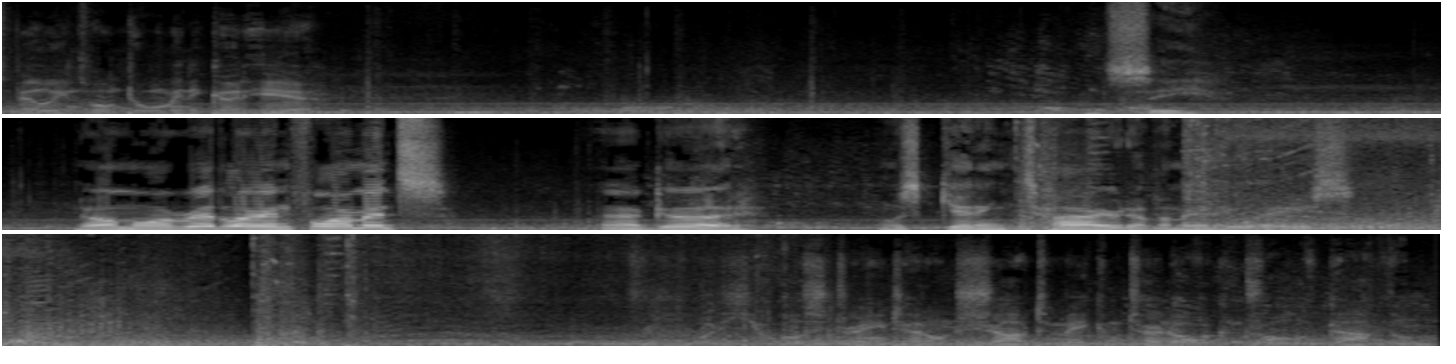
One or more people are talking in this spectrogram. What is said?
Civilians won't do him any good here. Let's see. No more Riddler informants? Ah, good. Was getting tired of them anyways. But Hugo Strange had on Sharp to make him turn over control of Gotham.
